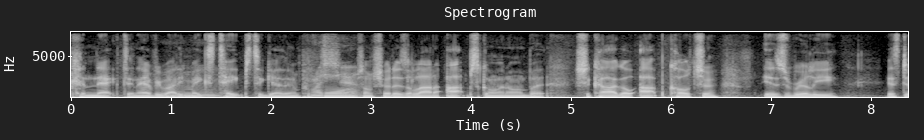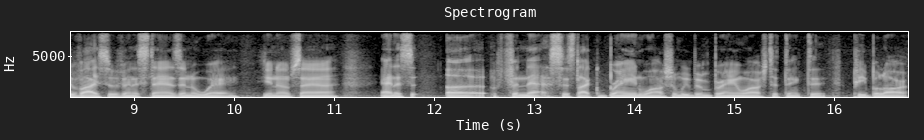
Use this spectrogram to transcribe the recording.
connect and everybody makes tapes together and performs. I'm sure there's a lot of ops going on, but Chicago op culture is really it's divisive and it stands in the way. You know what I'm saying? And it's uh finesse. It's like brainwashing. We've been brainwashed to think that people are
